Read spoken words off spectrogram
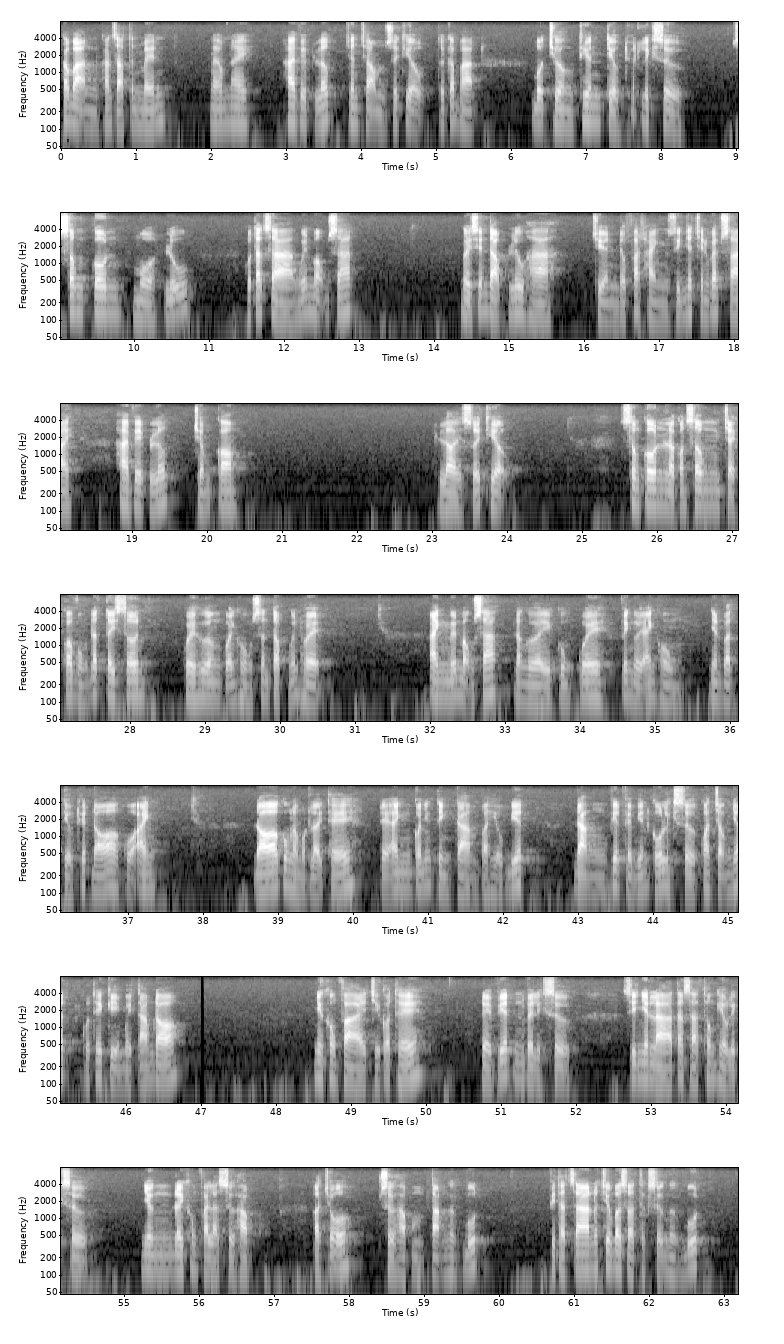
Các bạn khán giả thân mến, ngày hôm nay hai vị blog trân trọng giới thiệu tới các bạn bộ trường thiên tiểu thuyết lịch sử Sông Côn Mùa Lũ của tác giả Nguyễn Mộng Giác. Người diễn đọc Lưu Hà, chuyện được phát hành duy nhất trên website 2vblog.com. Lời giới thiệu Sông Côn là con sông chảy qua vùng đất Tây Sơn quê hương của anh hùng dân tộc Nguyễn Huệ. Anh Nguyễn Mộng Sác là người cùng quê với người anh hùng, nhân vật tiểu thuyết đó của anh. Đó cũng là một lợi thế để anh có những tình cảm và hiểu biết đặng viết về biến cố lịch sử quan trọng nhất của thế kỷ 18 đó. Nhưng không phải chỉ có thế, để viết về lịch sử, dĩ nhiên là tác giả thông hiểu lịch sử, nhưng đây không phải là sử học. Ở chỗ Sử học tạm ngừng bút. Vì thật ra nó chưa bao giờ thực sự ngừng bút,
